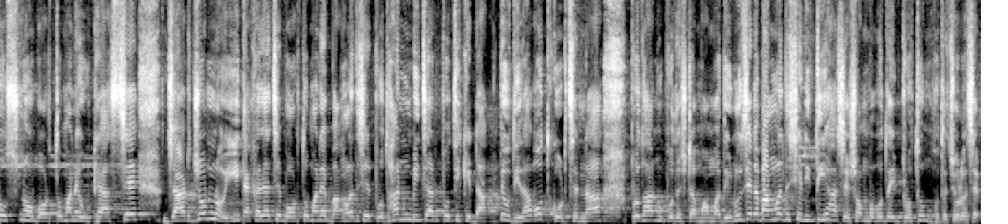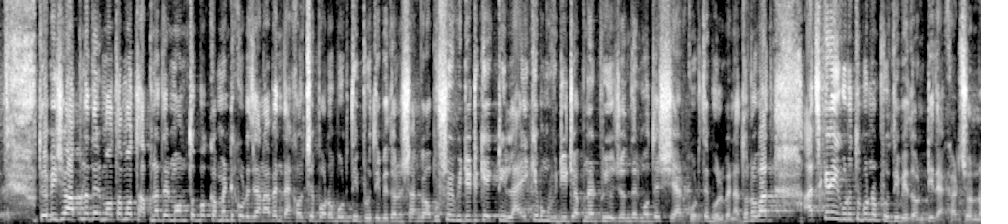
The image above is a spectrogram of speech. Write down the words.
প্রশ্ন বর্তমানে উঠে আসছে, যার জন্যই দেখা যাচ্ছে বর্তমানে বাংলাদেশের প্রধান বিচারপতিকে ডাকতেও দ্বিধাবোধ করছেন না প্রধান উপদেষ্টা মোহাম্মদ ইউনুস, যেটা বাংলাদেশের ইতিহাসে সম্ভবত এই প্রথম হতে চলেছে। তো এ বিষয়ে আপনাদের মতামত, আপনাদের মন্তব্য কমেন্ট করে জানাবেন। দেখা হচ্ছে পরবর্তী প্রতিবেদনের সঙ্গে। অবশ্যই ভিডিওটিকে একটি লাইক এবং ভিডিওটি আপনার প্রিয়জনদের মধ্যে শেয়ার করতে ভুলবেন না। ধন্যবাদ। আজকের এই গুরুত্বপূর্ণ প্রতিবেদনটি দেখার জন্য।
